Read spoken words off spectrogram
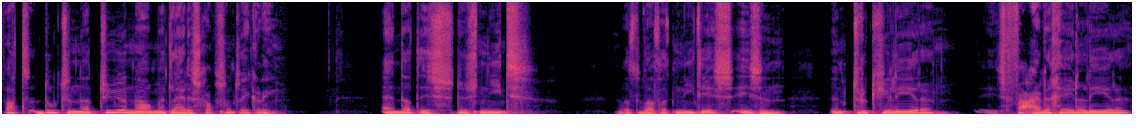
wat doet de natuur nou met leiderschapsontwikkeling? En dat is dus niet... Wat, wat het niet is, is een, een trucje leren. Is vaardigheden leren.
